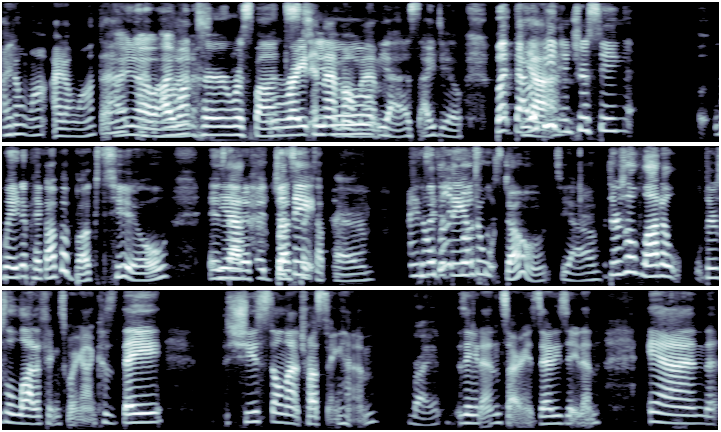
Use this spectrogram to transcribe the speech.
I don't want I don't want that. I know. I want her response right in that moment. Yes, I do. But that would be an interesting way to pick up a book too. Is Yeah, that if it just they- picks up there? I know, I but like they most to don't. Yeah. there's a lot of there's a lot of things going on because they she's still not trusting him. Right. Xaden, sorry, it's Daddy Xaden, and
